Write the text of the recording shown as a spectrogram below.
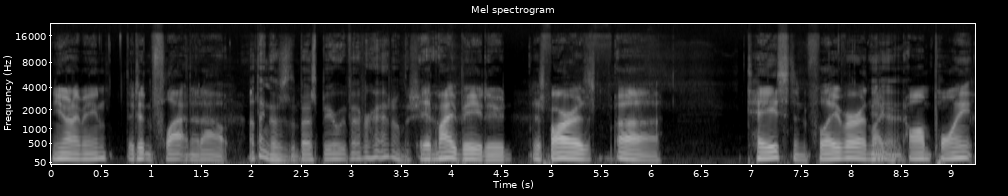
You know what I mean? They didn't flatten it out. I think this is the best beer we've ever had on the show. It might be, dude. As far as uh taste and flavor and like Yeah. on point,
